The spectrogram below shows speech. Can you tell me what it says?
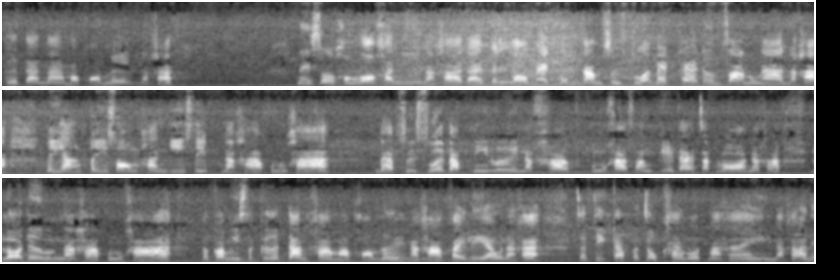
เกิร์ตด้านหน้ามาพร้อมเลยนะคะในส่วนของล้อคันนี้นะคะ ได้เป็นล้อแม็กลมดำสวยๆแม็กแท้เดิมจากโรงงานนะคะในยางปี 2020 นะคะ คุณลูกค้า แบบสวยๆแบบนี้เลยนะคะ คุณลูกค้าสังเกตได้จากล้อนะคะ ล้อเดิมนะคะ คุณลูกค้าแล้วก็มีสเกิร์ตด้านข้างมาพร้อมเลยนะคะ ไฟเลี้ยวนะคะ จะติดกับกระจกข้างรถมาให้นะคะ ใน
